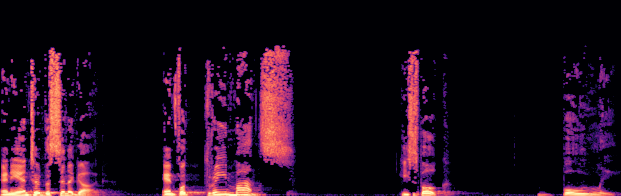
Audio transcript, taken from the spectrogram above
And he entered the synagogue, and for three months he spoke boldly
